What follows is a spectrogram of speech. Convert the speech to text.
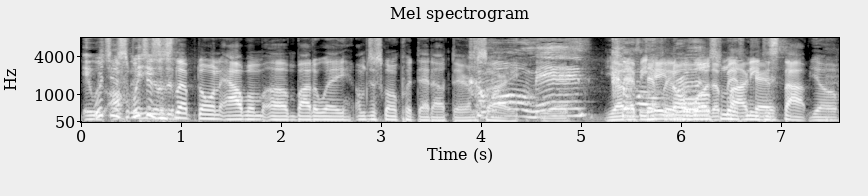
it was which is which is a slept on album. Um, by the way, I'm just gonna put that out there. I'm Come sorry. on, man. Y'all that be hating on Will Smith need to stop, yo.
